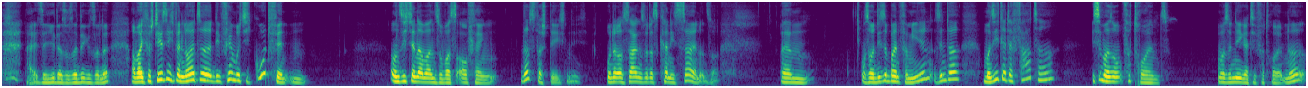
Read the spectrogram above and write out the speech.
Da ist ja jeder so sein Ding so, ne? Aber ich verstehe es nicht, wenn Leute den Film richtig gut finden und sich dann aber an sowas aufhängen. Das verstehe ich nicht. Und dann auch sagen, so, das kann nicht sein und so. Ähm, so, diese beiden Familien sind da und man sieht ja, der Vater ist immer so verträumt. Immer so negativ verträumt, ne?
